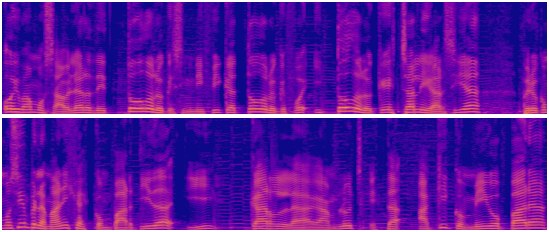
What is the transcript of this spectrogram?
Hoy vamos a hablar de todo lo que significa, todo lo que fue y todo lo que es Charlie García. Pero como siempre la manija es compartida y Carla Gambluch está aquí conmigo para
